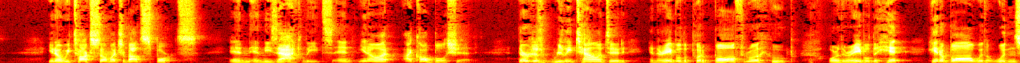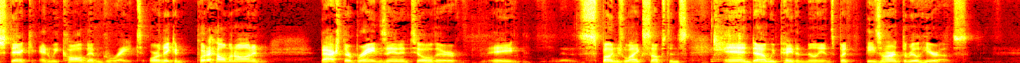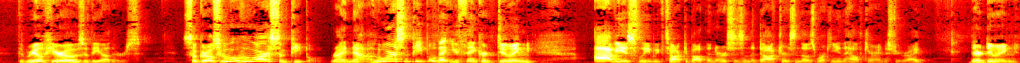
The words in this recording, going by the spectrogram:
You know, we talk so much about sports and, and these athletes, and you know what? I call bullshit. They're just really talented and they're able to put a ball through a hoop or they're able to hit hit a ball with a wooden stick and we call them great. Or they can put a helmet on and bash their brains in until they're a sponge like substance, and uh, we pay them millions. But these aren't the real heroes. The real heroes are the others. So, girls, who, who are some people right now? Who are some people that you think are doing? Obviously, we've talked about the nurses and the doctors and those working in the healthcare industry, right? They're doing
